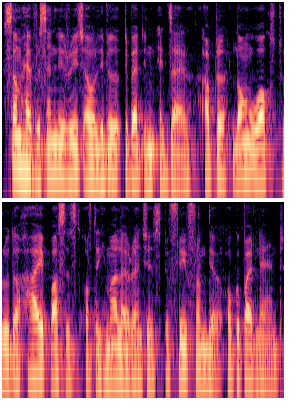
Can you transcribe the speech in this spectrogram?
Some have recently reached our little Tibet in exile after long walks through the high passes of the Himalaya ranges to flee from their occupied land.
